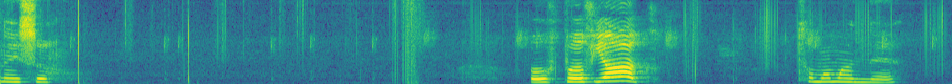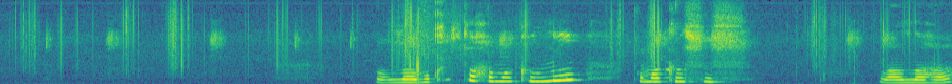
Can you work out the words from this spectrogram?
Neyse. Of pöf yak. Tamam anne. Vallahi bu kız da hem akıllı hem akılsız. Vallahi.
